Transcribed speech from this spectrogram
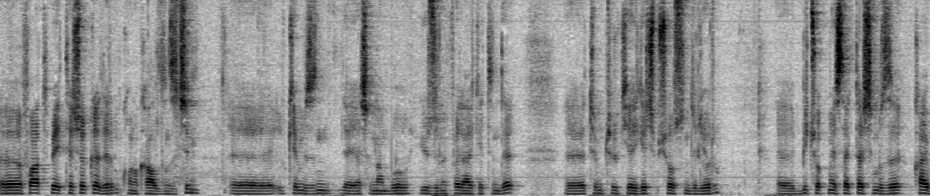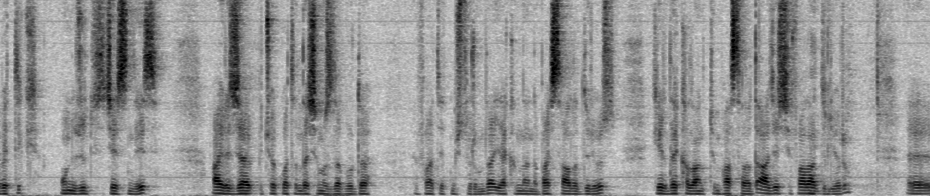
Ee, Fatih Bey teşekkür ederim konu kaldığınız için. Ee, ülkemizin yaşanan bu yüzyılın felaketinde e, tüm Türkiye'ye geçmiş olsun diliyorum. Ee, Birçok meslektaşımızı kaybettik. Onun üzüntüsü içerisindeyiz. Ayrıca birçok vatandaşımız da burada vefat etmiş durumda. Yakınlarına başsağlığı diliyoruz. Geride kalan tüm hastalarda acil şifalar diliyorum. Ee,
